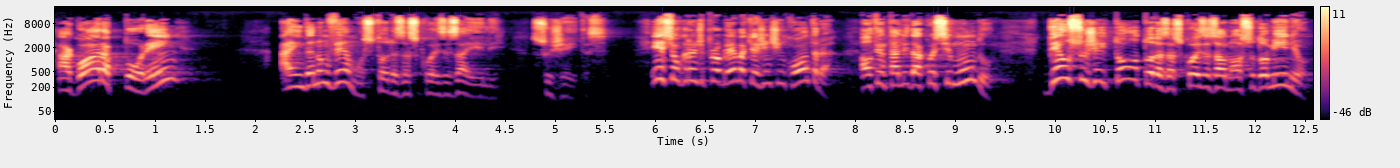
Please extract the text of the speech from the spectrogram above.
Agora, porém, ainda não vemos todas as coisas a ele sujeitas. Esse é o grande problema que a gente encontra ao tentar lidar com esse mundo. Deus sujeitou todas as coisas ao nosso domínio,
